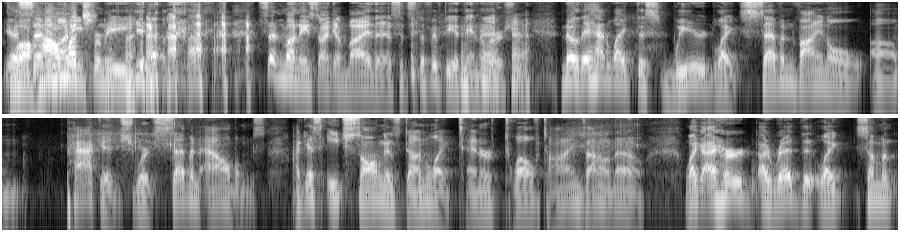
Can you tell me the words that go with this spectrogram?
Yeah, Well, send how money much- for me. Yeah. send money so I can buy this. It's the 50th anniversary. no, they had like this weird like seven vinyl um package where it's seven albums. I guess each song is done like 10 or 12 times. I don't know. Like I heard I read that like some of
